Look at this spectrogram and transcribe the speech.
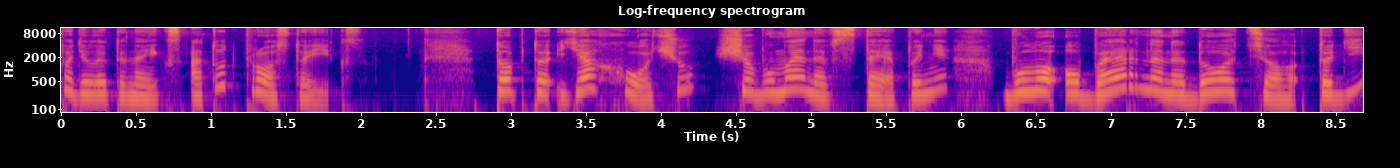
поділити на х, а тут просто х. Тобто я хочу, щоб у мене в степені було обернене до цього. Тоді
